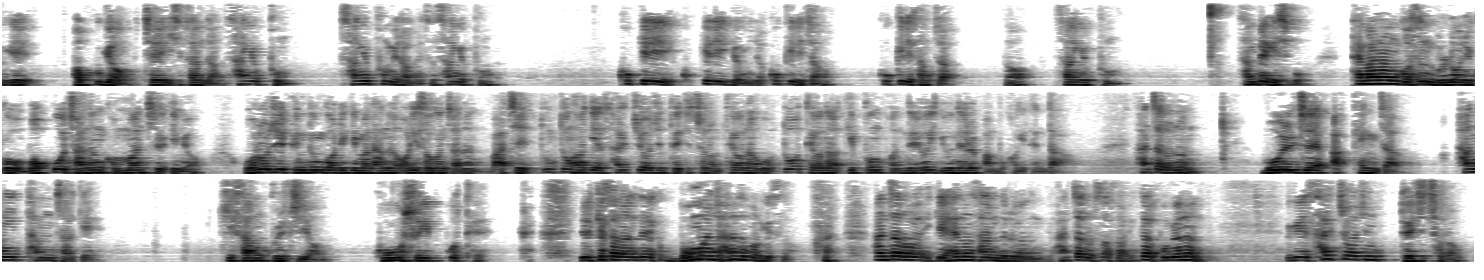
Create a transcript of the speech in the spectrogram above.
여기 법구경 제23장 상유품 상유품이라고 해서 상유품 코끼리 코끼리 경이죠 코끼리장 코끼리 상자 어? 상유품 325 태만한 것은 물론이고 먹고 자는 것만 즐기며 오로지 빈둥거리기만 하는 어리석은 자는 마치 뚱뚱하게 살찌워진 돼지처럼 태어나고 또 태어나 깊은 번뇌의 윤회를 반복하게 된다. 한자로는 몰제 악행자, 항의 탐자계, 기상불지형, 고수입 포태 이렇게 썼는데 뭔 말인지 하나도 모르겠어. 한자로 이렇게 해놓은 사람들은 한자로 써서 그러니까 보면은 이게 살찌워진 돼지처럼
